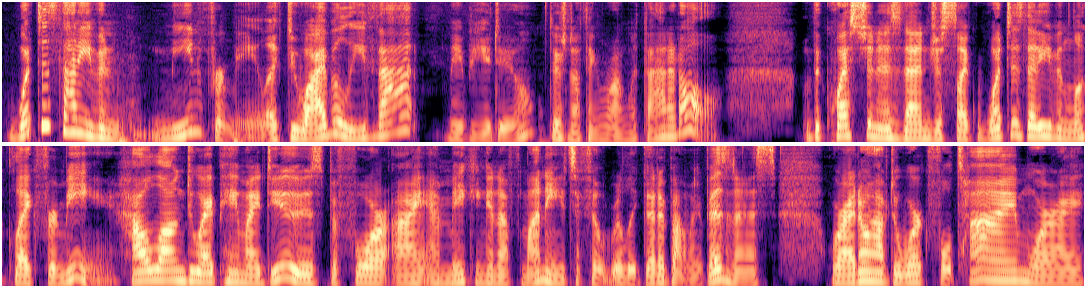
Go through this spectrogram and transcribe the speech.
what does that even mean for me? Like, do I believe that? Maybe you do. There's nothing wrong with that at all the question is then just like, what does that even look like for me? How long do I pay my dues before I am making enough money to feel really good about my business, where I don't have to work full time, where I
